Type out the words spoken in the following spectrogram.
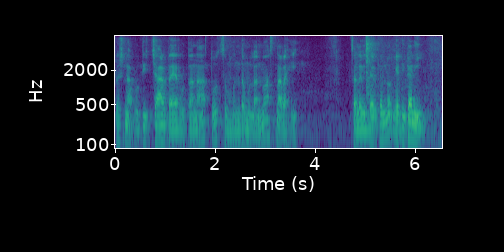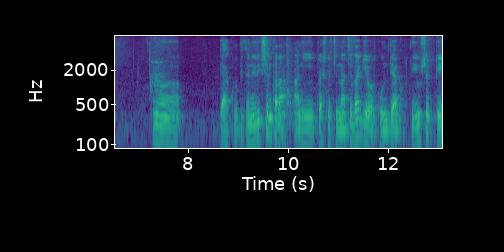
प्रश्न आकृती चार तयार होताना तोच संबंध मुलांना असणार आहे. चला विद्यार्थ्यांनो या ठिकाणी या आकृतीचं निरीक्षण करा आणि प्रश्नचिन्हाच्या जागेवर कोणती आकृती येऊ शकते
